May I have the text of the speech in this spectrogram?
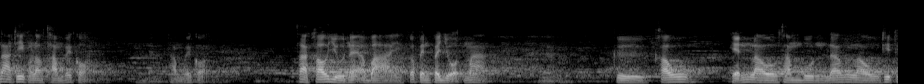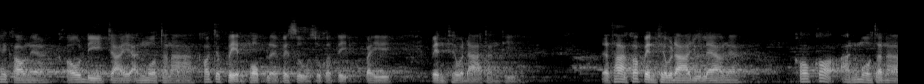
หน้าที่ของเราทำไว้ก่อนทำไว้ก่อน ถ้าเขาอยู่ในอบายก็เป็นประโยชน์มากนะคือเขาเห็นเราทำบุญแล้วเราทิศให้เขาเนี่ยเขาดีใจอนโมทนาเขาจะเปลี่ยนภพเลยไปสู่สุคติไปเป็นเทวดาทันที แต่ถ้าเขาเป็นเทวดาอยู่แล้วเนี่ยเขาก็อนุโมทนา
